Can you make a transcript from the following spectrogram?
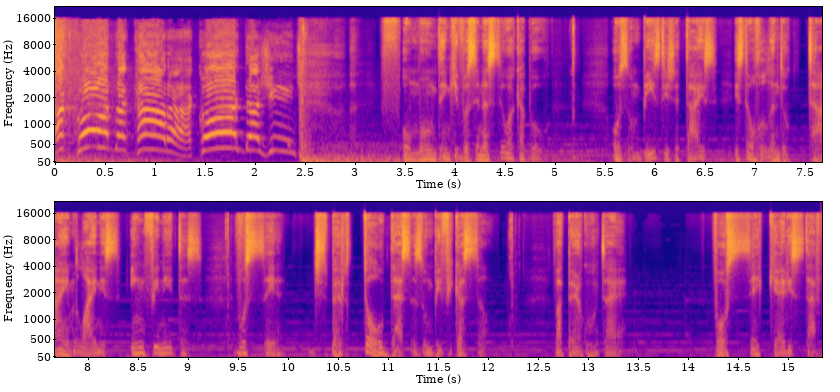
Acorda, cara! Acorda, gente! O mundo em que você nasceu acabou. Os zumbis digitais estão rolando timelines infinitas. Você despertou dessa zumbificação. A pergunta é: você quer estar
